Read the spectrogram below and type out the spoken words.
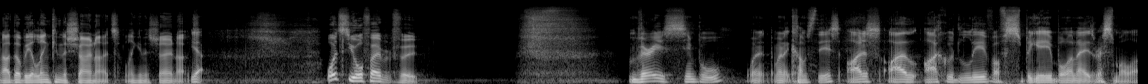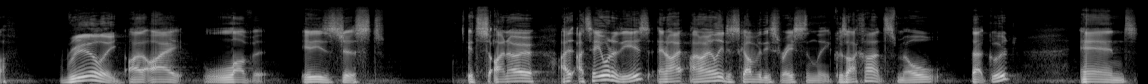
Uh, there'll be a link in the show notes. Link in the show notes. Yeah, What's your favorite food? I'm very simple when when it comes to this. I just I I could live off spaghetti bolognese the rest of my life. Really? I, I love it. It is just, it's. I know. I, I tell you what it is, and I, I only discovered this recently because I can't smell that good, and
